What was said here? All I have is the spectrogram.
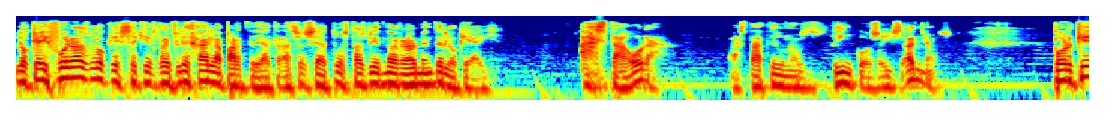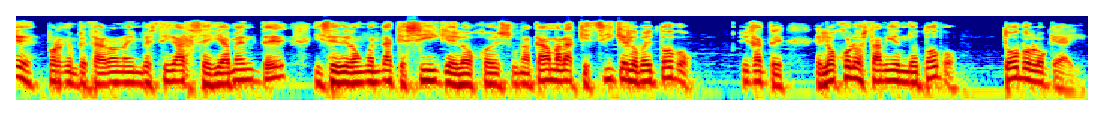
lo que hay fuera es lo que se refleja en la parte de atrás. O sea, tú estás viendo realmente lo que hay. Hasta ahora, hasta hace unos 5 o 6 años. ¿Por qué? Porque empezaron a investigar seriamente y se dieron cuenta que sí, que el ojo es una cámara, que sí que lo ve todo. Fíjate, el ojo lo está viendo todo, todo lo que hay.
